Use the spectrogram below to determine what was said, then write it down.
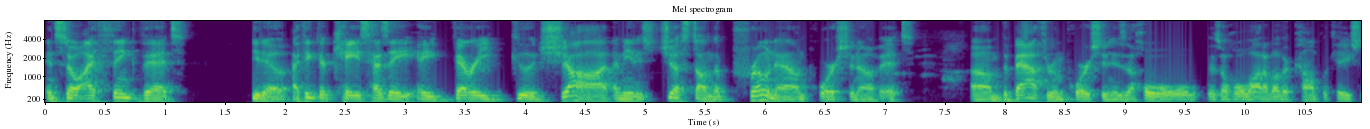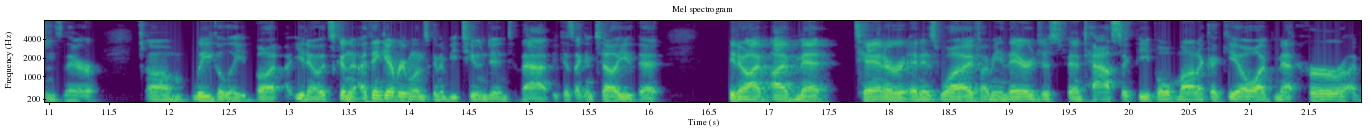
And so I think that, you know, I think their case has a, a very good shot. I mean, it's just on the pronoun portion of it. Um, the bathroom portion is a whole. There's a whole lot of other complications there um, legally, but you know, it's gonna. I think everyone's going to be tuned into that because I can tell you that, you know, I've, I've met Tanner and his wife. I mean, they are just fantastic people. Monica Gill, I've met her. I've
